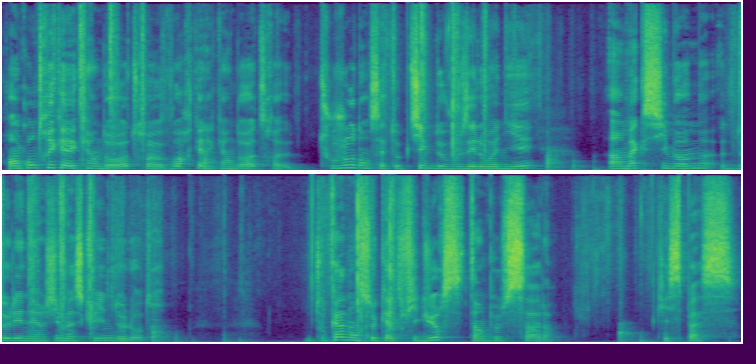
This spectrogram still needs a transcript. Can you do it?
rencontrer quelqu'un d'autre, euh, voir quelqu'un d'autre, toujours dans cette optique de vous éloigner un maximum de l'énergie masculine de l'autre. En tout cas, dans ce cas de figure, c'est un peu ça, là, qui se passe.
